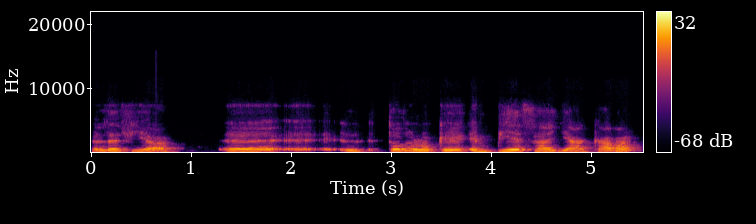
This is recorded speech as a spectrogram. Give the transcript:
Él decía, eh, eh, todo lo que empieza y acaba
